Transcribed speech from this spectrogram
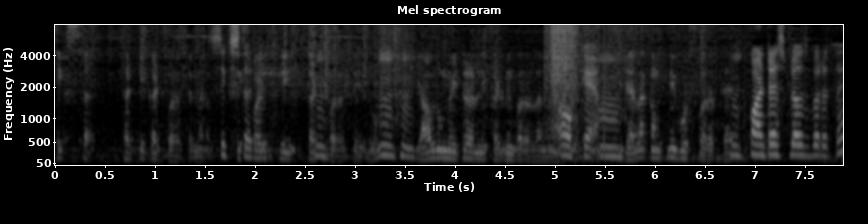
ಸಿಕ್ಸ್ ಥರ್ಟಿ ಕಟ್ ಬರುತ್ತೆ ಮೇಡಮ್ 630. ತ್ರೀ ಕಟ್ ಬರುತ್ತೆ ಇದು. ಯಾವುದು ಮೀಟರ್ ಅಲ್ಲಿ ಕಡಿಮೆ ಬರಲ್ಲ ನಿಮಗೆ. ಓಕೆ ಇದೆಲ್ಲ ಕಂಪ್ನಿ ಗುಡ್ಸ್ ಬರುತ್ತೆ. ಕಾಂಟ್ರಾಸ್ಟ್ ಬ್ಲೌಸ್ ಬರುತ್ತೆ.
